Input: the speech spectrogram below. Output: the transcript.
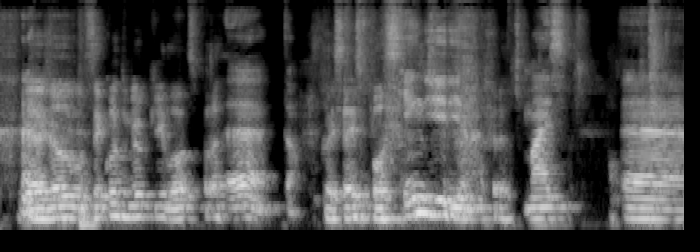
Viajou não sei quantos mil quilômetros pra é então, conhecer a esposa. quem diria, né? Mas, é,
